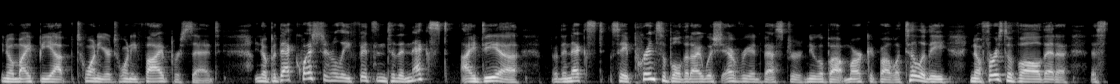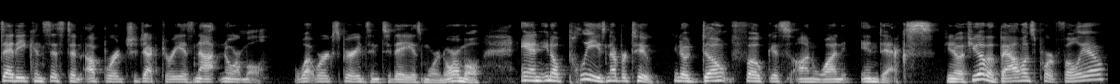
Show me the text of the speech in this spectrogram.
you know might be up 20 or 25% you know but that question really fits into the next idea or the next say principle that i wish every investor knew about market volatility. You know first of all that a, a steady consistent upward trajectory is not normal what we're experiencing today is more normal. And, you know, please, number two, you know, don't focus on one index. You know, if you have a balanced portfolio,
